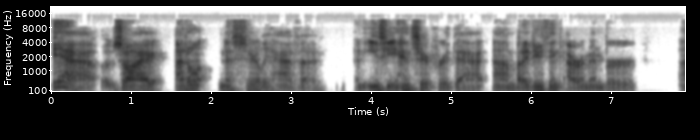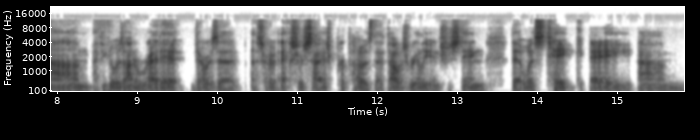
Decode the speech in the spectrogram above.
Yeah. So I I don't necessarily have a an easy answer for that. Um, but I do think I remember um, I think it was on Reddit, there was a, a sort of exercise proposed that I thought was really interesting that was take a um,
